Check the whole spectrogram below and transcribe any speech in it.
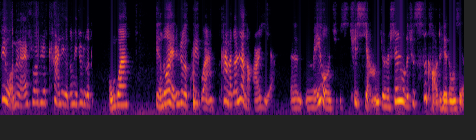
对我们来说，就是看这个东西就是个宏观，顶多也就是个窥观，看了个热闹而已。嗯，没有去想，就是深入的去思考这些东西。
